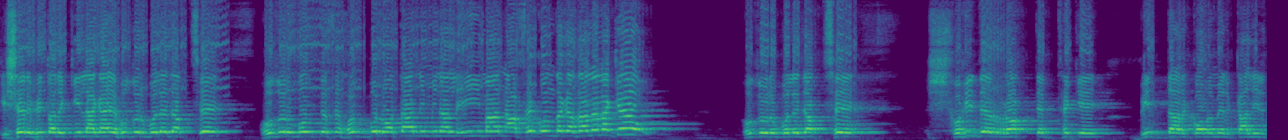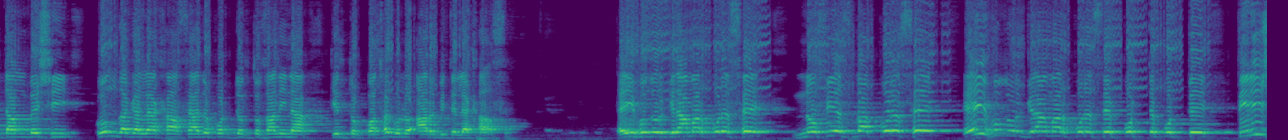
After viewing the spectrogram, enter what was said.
কিসের ভিতরে কি লাগায় হুজুর বলে যাচ্ছে? হুজুর বলতেছে হকবুল ওয়াতানি মিনাল ঈমান আছে কোন জায়গা জানে না কেউ? হুজুর বলে যাচ্ছে, শহীদের রক্তের থেকে বিদ্যার কলমের কালির দাম বেশি, কোন জায়গায় লেখা আছে আজও পর্যন্ত জানি না, কিন্তু কথাগুলো আরবিতে লেখা আছে। এই হুজুর গ্রামার পড়েছে নফিয়াসবাদ পড়েছে, এই হুজুর গ্রামার পড়েছে পড়তে পড়তে তিরিশ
